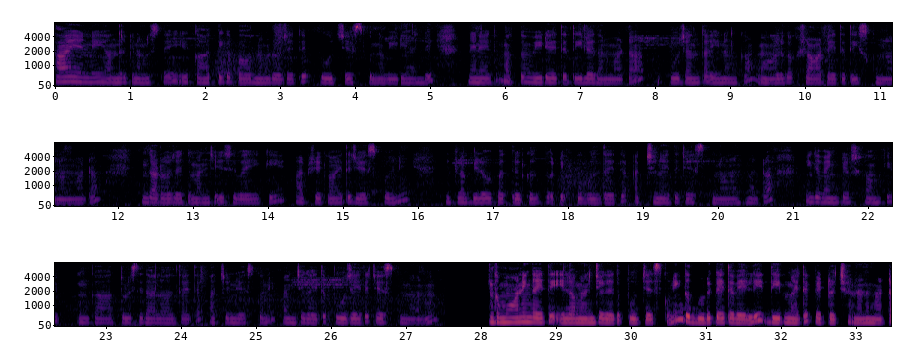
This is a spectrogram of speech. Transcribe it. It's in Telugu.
హాయ్ అండి అందరికీ నమస్తే. ఇది కార్తీక పౌర్ణమి రోజు అయితే పూజ చేసుకున్న వీడియో అండి. నేనైతే మొత్తం వీడియో అయితే తీయలేదనమాట పూజ అంతా అయినాక మామూలుగా షార్ట్ అయితే తీసుకున్నాను అనమాట ఇంకా ఆ రోజు అయితే మంచిగా శివయ్యకి అభిషేకం అయితే చేసుకొని ఇట్లా బిలువ పత్రికలతోటి పువ్వులతో అయితే అర్చన అయితే చేసుకున్నాను అనమాట ఇంకా వెంకటేశ్వర స్వామికి ఇంకా తులసి దళాలతో అయితే అర్చన చేసుకొని మంచిగా అయితే పూజ అయితే చేసుకున్నాను. ఇంకా మార్నింగ్ అయితే ఇలా మంచిగా అయితే పూజ చేసుకుని ఇంకా గుడికి అయితే వెళ్ళి దీపం అయితే పెట్టొచ్చాను అనమాట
